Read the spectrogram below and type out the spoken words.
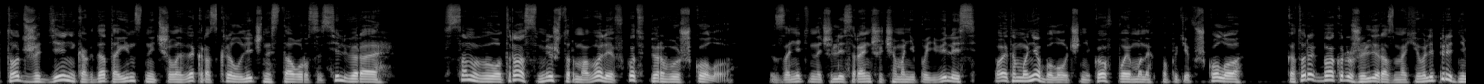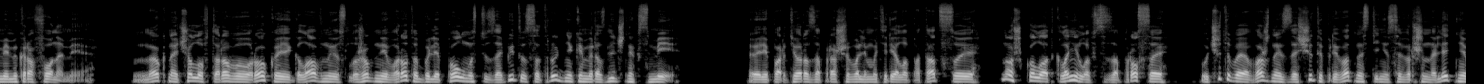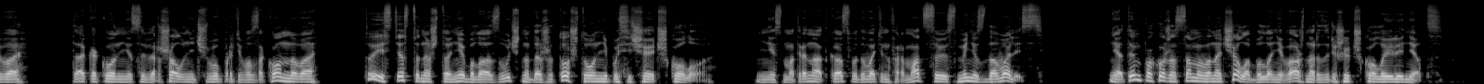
В тот же день, когда таинственный человек раскрыл личность Тауруса Сильвера, с самого утра СМИ штурмовали вход в первую школу. Занятия начались раньше, чем они появились, поэтому не было учеников, пойманных по пути в школу, которых бы окружили и размахивали перед ними микрофонами. Но к началу второго урока и главные служебные ворота были полностью забиты сотрудниками различных СМИ. Репортеры запрашивали материалы по Тацуи, но школа отклонила все запросы, учитывая важность защиты приватности несовершеннолетнего, так как он не совершал ничего противозаконного, то естественно, что не было озвучено даже то, что он не посещает школу. Несмотря на отказ выдавать информацию, СМИ не сдавались. Нет, им, похоже, с самого начала было неважно, разрешить школа или нет.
